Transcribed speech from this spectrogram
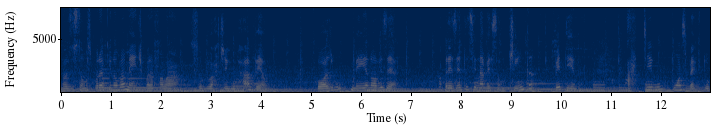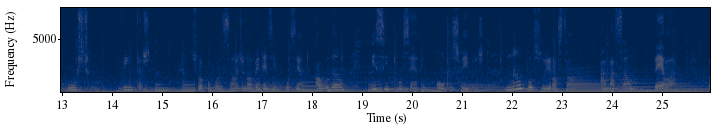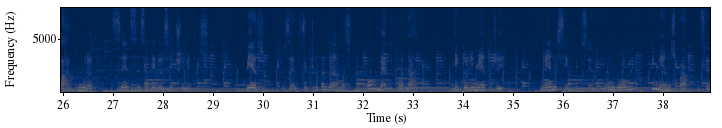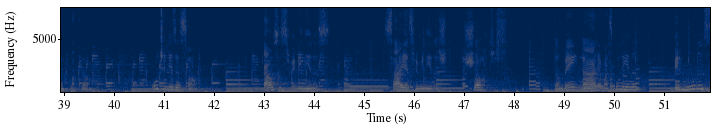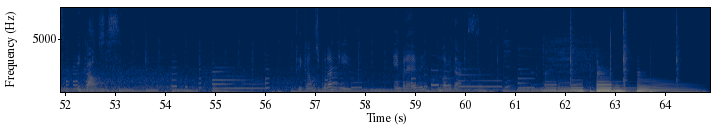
nós estamos por aqui novamente para falar sobre o artigo Ravel, código 690. Apresenta-se na versão tinta PT, artigo com aspecto rústico, vintage. Sua composição é de 95% algodão e 5% outras fibras. Não possui elação, armação, tela, largura 162 centímetros peso 230 gramas por metro quadrado, encolhimento de menos 5% no volume e menos 4% na trama. Utilização: calças femininas, saias femininas, shorts. Também na área masculina, bermudas e calças. Ficamos por aqui. Em breve, novidades.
